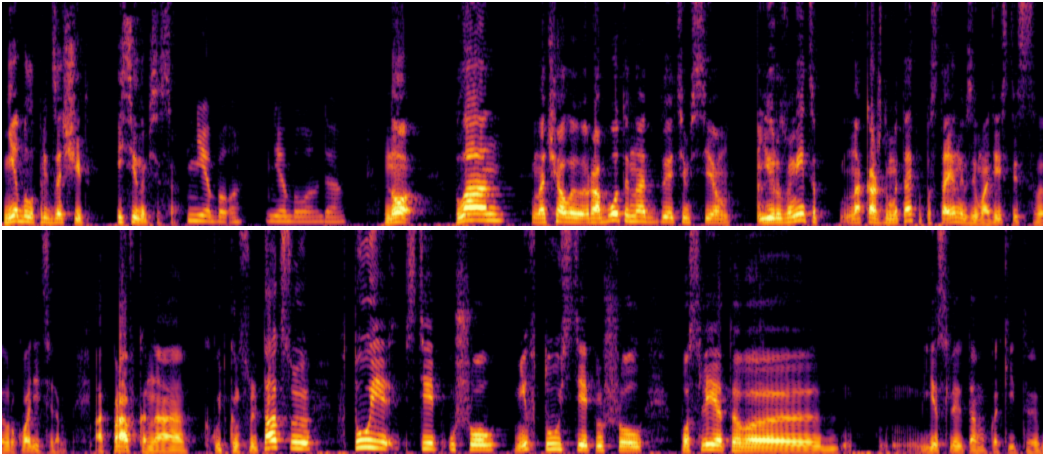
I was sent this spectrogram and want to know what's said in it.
не было предзащит и синапсиса. Не было. Не было, да. Но план, начало работы над этим всем, и, разумеется, на каждом этапе постоянное взаимодействие с руководителем. Отправка на какую-то консультацию, в ту степь ушел, не в ту степь ушел. После этого, если там какие-то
